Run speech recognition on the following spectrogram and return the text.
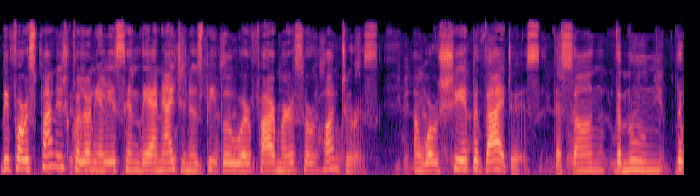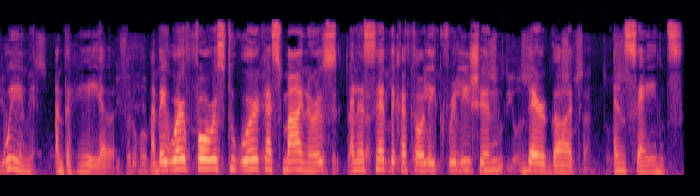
Before Spanish colonialism, the indigenous people were farmers or hunters and worshiped deities, the sun, the moon, the wind, and the hail. And they were forced to work as miners and accept the Catholic religion, their God, and saints.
